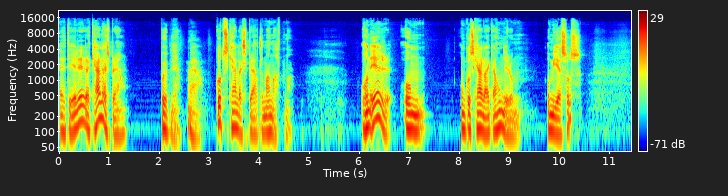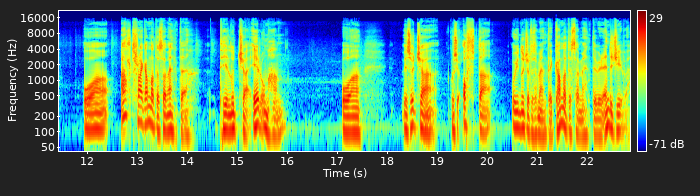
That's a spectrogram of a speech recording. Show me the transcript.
det er det kærleksbrev. Bibelen. Ja. Guds kærleksbrev til mannattene. Hon er om, om Guds kærleika, hon er om, om Jesus. Og alt fra gamla testamentet til Lucha er om han. Og vi sørger hvordan ofta og i Nødja testamentet, Gamla testamentet, vil enda giva.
